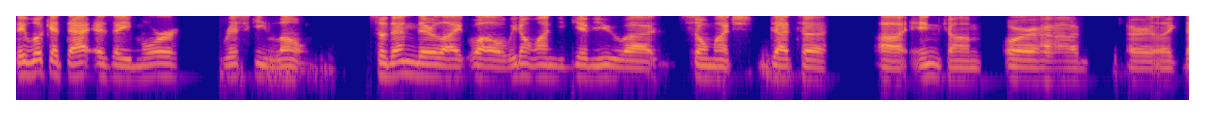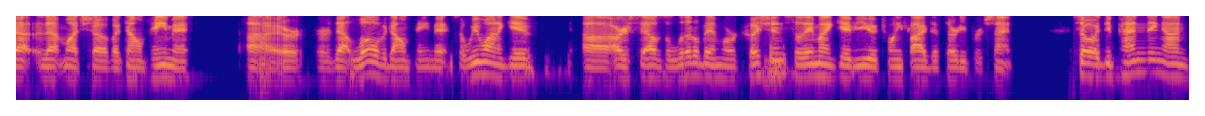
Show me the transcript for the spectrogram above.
they look at that as a more risky loan so then they're like well we don't want to give you uh, so much debt to uh, income or uh, or like that that much of a down payment uh, or or that low of a down payment so we want to give uh, ourselves a little bit more cushion. So they might give you 25 to 30%. So depending on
